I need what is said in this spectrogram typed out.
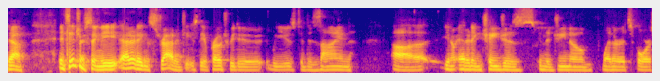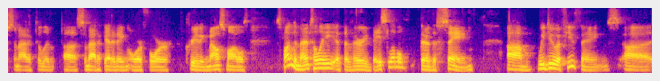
Yeah, it's interesting. The editing strategies, the approach we do, we use to design uh, you know, editing changes in the genome, whether it's for somatic deli- uh, somatic editing or for creating mouse models, it's fundamentally at the very base level they're the same. Um, we do a few things uh,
